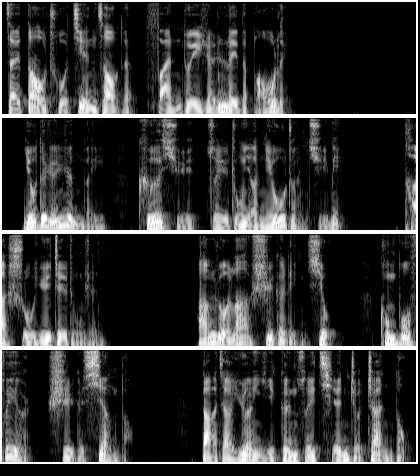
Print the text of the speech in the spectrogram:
在到处建造的反对人类的堡垒。有的人认为科学最终要扭转局面，他属于这种人。昂若拉是个领袖，恐怖菲尔是个向导。大家愿意跟随前者战斗，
